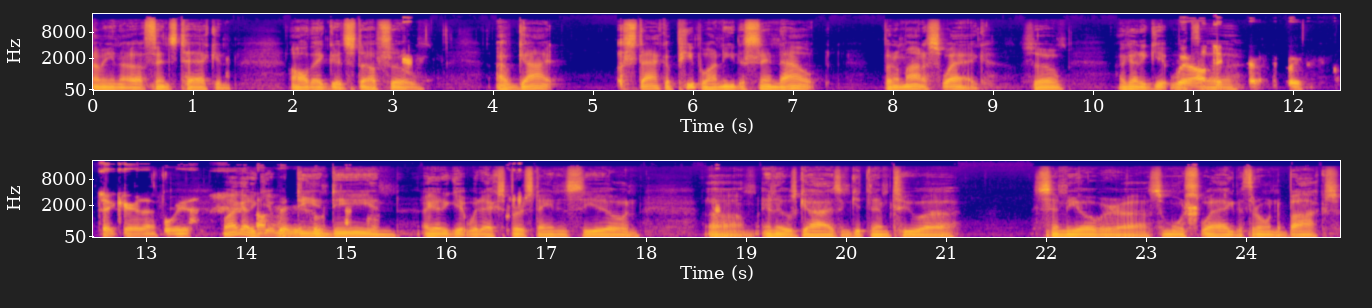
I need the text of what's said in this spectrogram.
I mean, uh, Fence Tech and all that good stuff. So I've got a stack of people I need to send out, but I'm out of swag. So I got to get with. Well, I'll take, uh, I'll take care of that for you. well, I got to get with D and D, and I got to get with Expert Stain and Seal, and um, and those guys, and get them to uh, send me over uh, some more swag to throw in the box.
